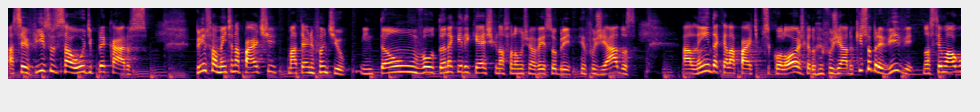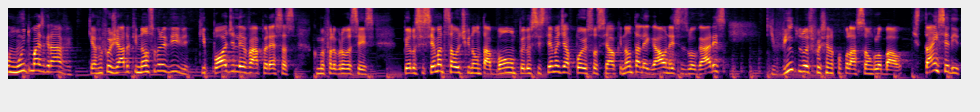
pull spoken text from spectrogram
a serviços de saúde precários, principalmente na parte materno-infantil. Então, voltando àquele cast que nós falamos a última vez sobre refugiados, além daquela parte psicológica do refugiado que sobrevive, nós temos algo muito mais grave, que é o refugiado que não sobrevive, que pode levar por essas, como eu falei para vocês, pelo sistema de saúde que não está bom, pelo sistema de apoio social que não está legal nesses lugares, que 22% da população global está inserido,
